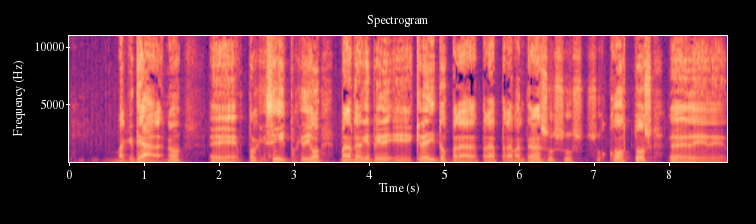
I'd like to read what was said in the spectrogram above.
baqueteadas, ¿no? Eh, porque sí, porque digo, van a tener que pedir eh, créditos para, para, para, mantener sus, sus, sus costos eh,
